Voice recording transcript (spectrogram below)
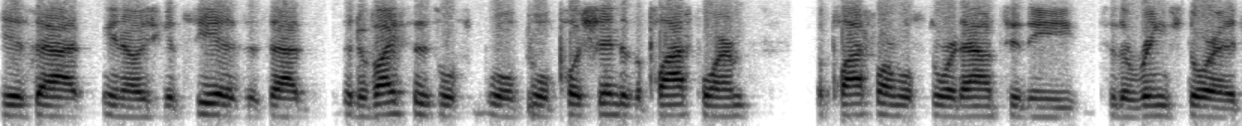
is that, you know, as you can see is, is that the devices will, will, will push into the platform. The platform will store down to the, to the ring storage,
